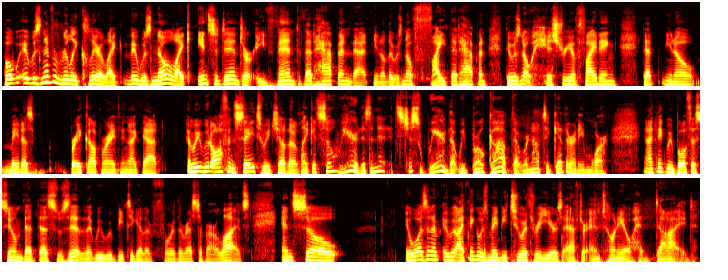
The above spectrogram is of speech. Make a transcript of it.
But it was never really clear. Like there was no like incident or event that happened that, you know, there was no fight that happened. There was no history of fighting that, you know, made us break up or anything like that. And we would often say to each other, like, it's so weird, isn't it? It's just weird that we broke up, that we're not together anymore. And I think we both assumed that this was it, that we would be together for the rest of our lives. And so it wasn't, it, I think it was maybe two or three years after Antonio had died.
